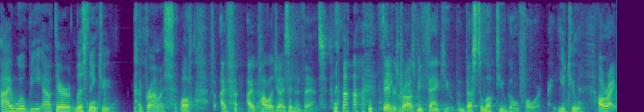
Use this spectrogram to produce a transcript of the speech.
I will be out there listening to you. I promise. Well, I've, I apologize in advance. David Crosby, thank you, and best of luck to you going forward. You too, man. All right,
